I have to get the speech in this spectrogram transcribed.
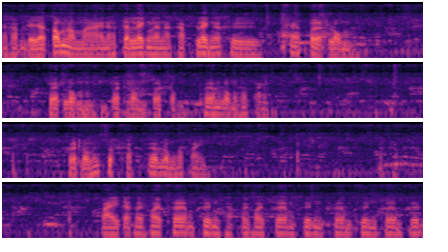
นะครับ เดี๋ยวจะต้มหน่อไม้นะครับ จะเร่งแล้วนะครับ เร่งก็คือแค่เปิดลม เปิดลม เปิดลม เปิดลม เพิ่มลมเข้าไป เปิดลมให้สุดครับ เพิ่มลมเข้าไปนะครับไฟจะค่อยๆ เพิ่มขึ้นครับ ค่อยๆ เพิ่มขึ้น เพิ่มขึ้น เพิ่มขึ้น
